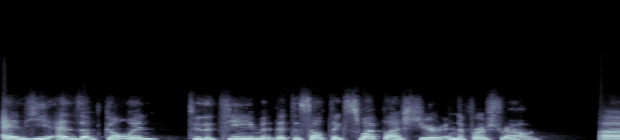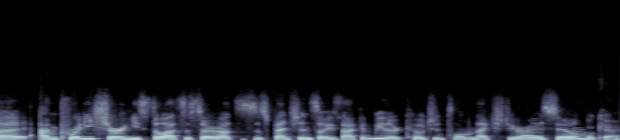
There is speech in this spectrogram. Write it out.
And he ends up going to the team that the Celtics swept last year in the first round. Uh, I'm pretty sure he still has to serve out the suspension, so he's not going to be their coach until next year, I assume. Okay.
